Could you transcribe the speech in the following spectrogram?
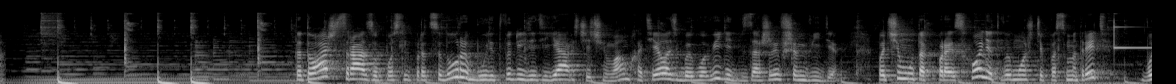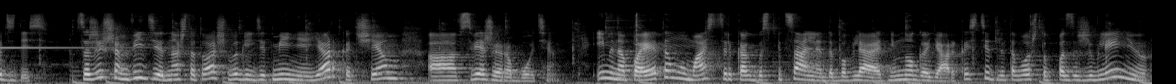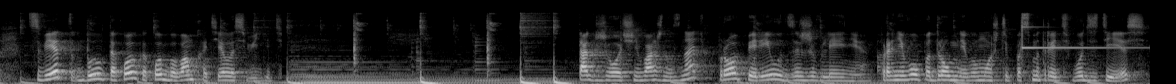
Татуаж сразу после процедуры будет выглядеть ярче, чем вам хотелось бы его видеть в зажившем виде. Почему так происходит, вы можете посмотреть вот здесь. В зажившем виде наш татуаж выглядит менее ярко, чем а, в свежей работе. Именно поэтому мастер как бы специально добавляет немного яркости для того, чтобы по заживлению цвет был такой, какой бы вам хотелось видеть. Также очень важно знать про период заживления. Про него подробнее вы можете посмотреть вот здесь.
